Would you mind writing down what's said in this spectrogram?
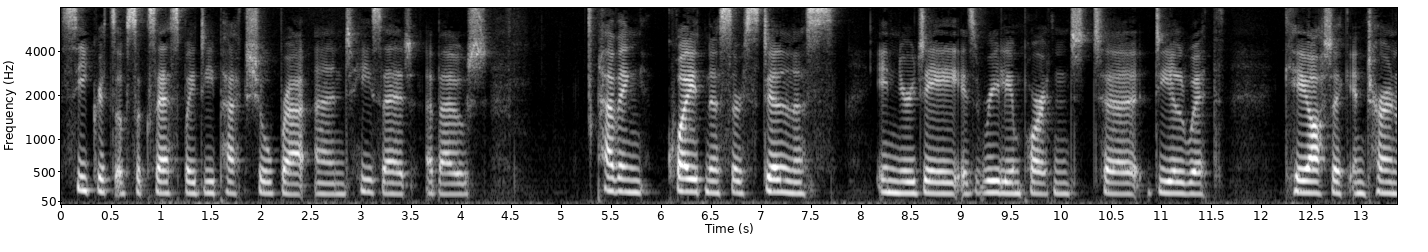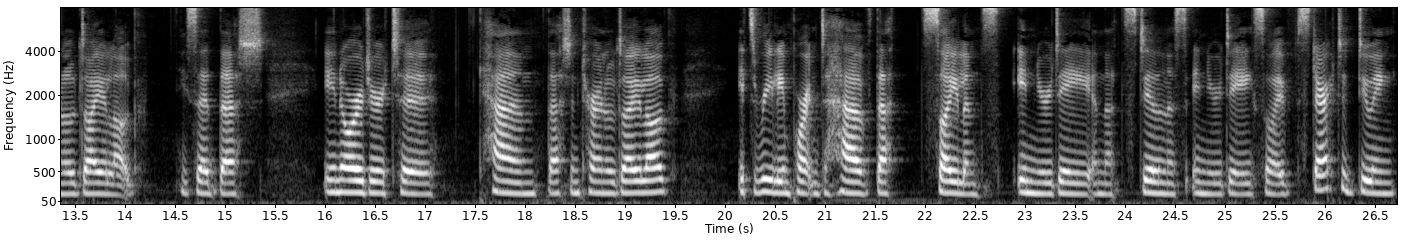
Secrets of Success by Deepak Chopra. And he said about having quietness or stillness in your day is really important to deal with chaotic internal dialogue. He said that in order to calm that internal dialogue, it's really important to have that silence in your day and that stillness in your day. So I've started doing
